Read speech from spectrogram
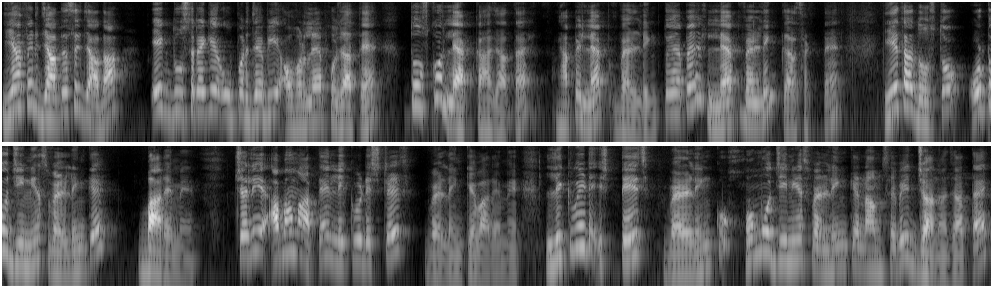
या फिर ज़्यादा से ज़्यादा एक दूसरे के ऊपर जब ये ओवरलैप हो जाते हैं तो उसको लैप कहा जाता है। यहाँ पे लैप वेल्डिंग तो यहाँ पे लैप वेल्डिंग कर सकते हैं। ये था दोस्तों ऑटोजीनियस वेल्डिंग के बारे में। चलिए अब हम आते हैं लिक्विड स्टेज वेल्डिंग के बारे में। लिक्विड स्टेज वेल्डिंग को होमोजीनियस वेल्डिंग के नाम से भी जाना जाता है।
